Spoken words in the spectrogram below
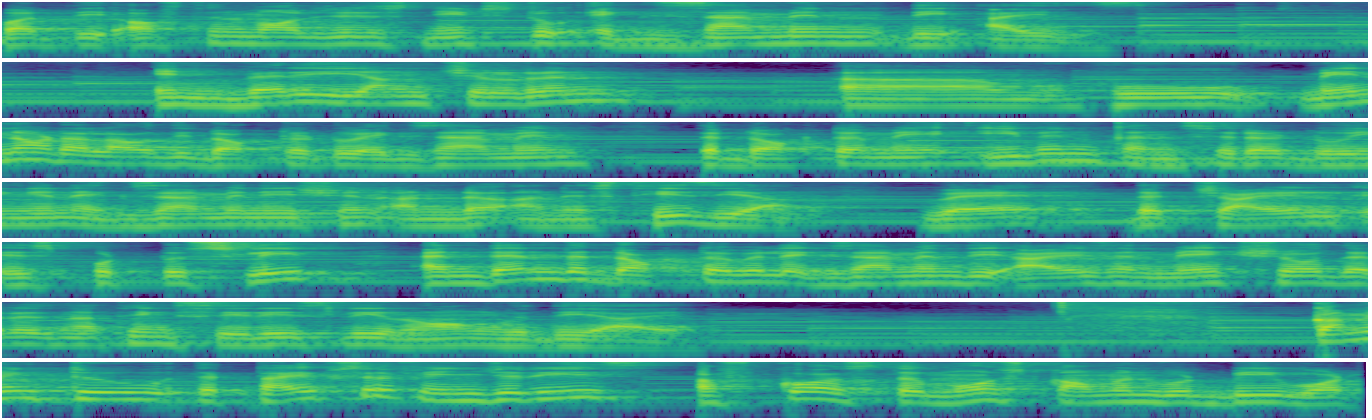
but the ophthalmologist needs to examine the eyes. In very young children um, who may not allow the doctor to examine, the doctor may even consider doing an examination under anesthesia where the child is put to sleep and then the doctor will examine the eyes and make sure there is nothing seriously wrong with the eye. Coming to the types of injuries, of course, the most common would be what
